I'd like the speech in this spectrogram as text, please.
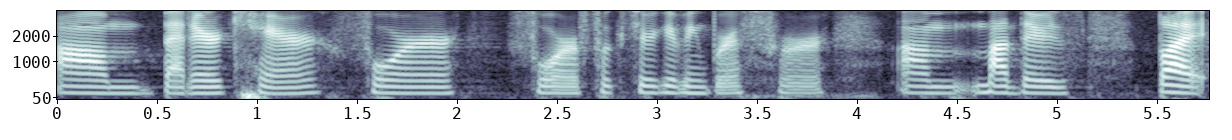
um, better care for for folks who are giving birth for um, mothers, but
